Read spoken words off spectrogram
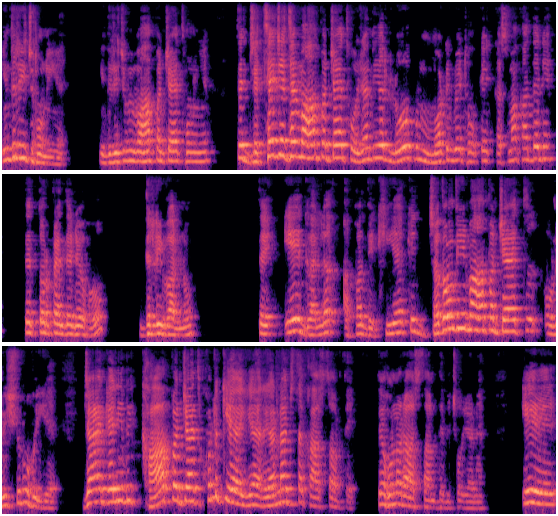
ਇੰਦਰੀ 'ਚ ਹੋਣੀ ਹੈ। ਇੰਦਰੀ 'ਚ ਵੀ ਮਹਾ ਪੰਚਾਇਤ ਹੋਣੀ ਹੈ। ਤੇ ਜਿੱਥੇ ਜਿੱਥੇ ਮਹਾ ਪੰਚਾਇਤ ਹੋ ਜਾਂਦੀ ਹੈ ਲੋਕ ਮੋਟੀਵੇਟ ਹੋ ਕੇ ਕਸਮਾਂ ਖਾਂਦੇ ਨੇ ਤੇ ਤੁਰ ਪੈਂਦੇ ਨੇ ਉਹ ਦਿੱਲੀ ਵੱਲ ਨੂੰ। ਤੇ ਇਹ ਗੱਲ ਆਪਾਂ ਦੇਖੀ ਹੈ ਕਿ ਜਦੋਂ ਦੀ ਮਹਾ ਪੰਚਾਇਤ ਹੋਣੀ ਸ਼ੁਰੂ ਹੋਈ ਹੈ, ਜਾਂ ਇਹ ਕਹਿੰਦੀ ਵੀ ਖਾਪ ਪੰਚਾਇਤ ਖੁੱਲ ਕੇ ਆਈ ਹੈ, ਹਰਿਆਣਾ 'ਚ ਤਾਂ ਖਾਸ ਤੌਰ ਤੇ ਤੇ ਹੁਣ ਰਾਜਸਥਾਨ ਦੇ ਵਿੱਚ ਹੋ ਜਾਣਾ ਹੈ। ਇਹ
